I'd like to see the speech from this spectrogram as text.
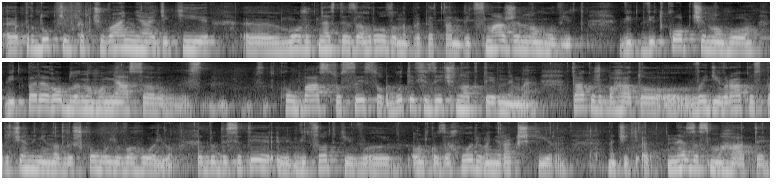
е, продуктів харчування, які е, можуть нести загрозу, наприклад, там від смаженого, від, від, від копченого, від переробленого м'яса. Ковбас, сосисок, бути фізично активними. Також багато видів раку спричинені надлишковою вагою. До 10% онкозахворювань рак шкіри значить не засмагати.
